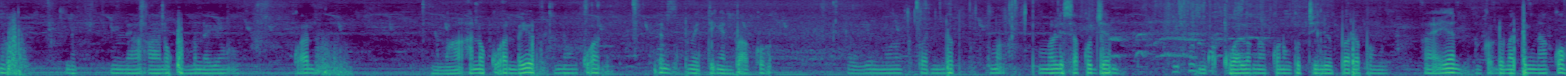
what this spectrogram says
No, inaano ko muna yung kuan. Yung mga ano kuan ba yun? Anong kuan? Yan, tumitingin pa ako. Ayun mga kapandak. Ma umalis ako dyan. Kukuha lang ako ng kutsilyo para pang... Ayan, dumating na ako.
